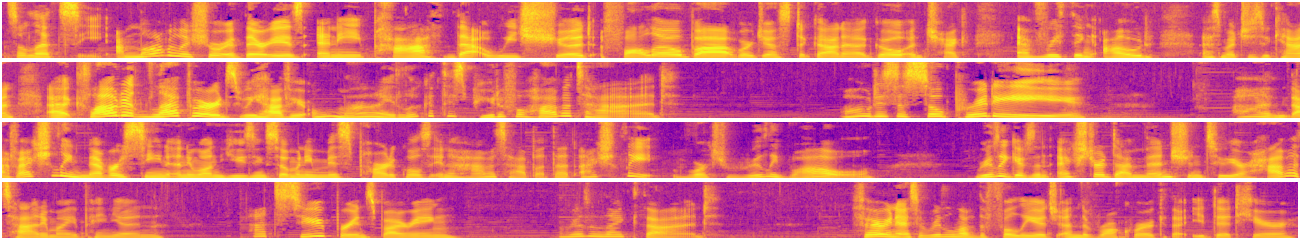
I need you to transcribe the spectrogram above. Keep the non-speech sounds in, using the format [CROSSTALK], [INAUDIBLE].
So let's see. I'm not really sure if there is any path that we should follow, but we're just gonna go and check everything out as much as we can. Uh, clouded leopards we have here. Oh my, look at this beautiful habitat. Oh, this is so pretty. Oh, I've actually never seen anyone using so many mist particles in a habitat, but that actually works really well. Really gives an extra dimension to your habitat, in my opinion. That's super inspiring. I really like that. Very nice. I really love the foliage and the rock work that you did here.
